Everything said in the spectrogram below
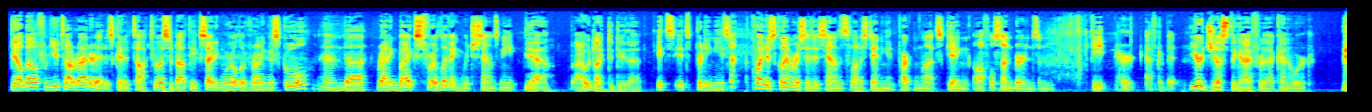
Dale Bell from Utah Rider Ed is going to talk to us about the exciting world of running a school and uh, riding bikes for a living, which sounds neat. Yeah, I would like to do that. It's it's pretty neat. It's not quite as glamorous as it sounds. It's a lot of standing in parking lots, getting awful sunburns, and feet hurt after a bit. You're just the guy for that kind of work.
